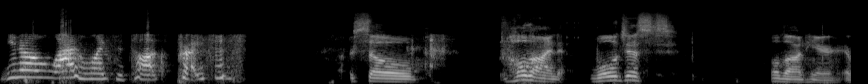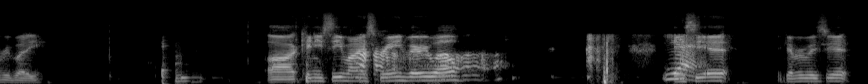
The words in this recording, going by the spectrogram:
you know, I don't like to talk prices. So, hold on. We'll just hold on here, everybody. Uh, can you see my screen very well? Uh, Can yeah. you see it? Can everybody see it?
